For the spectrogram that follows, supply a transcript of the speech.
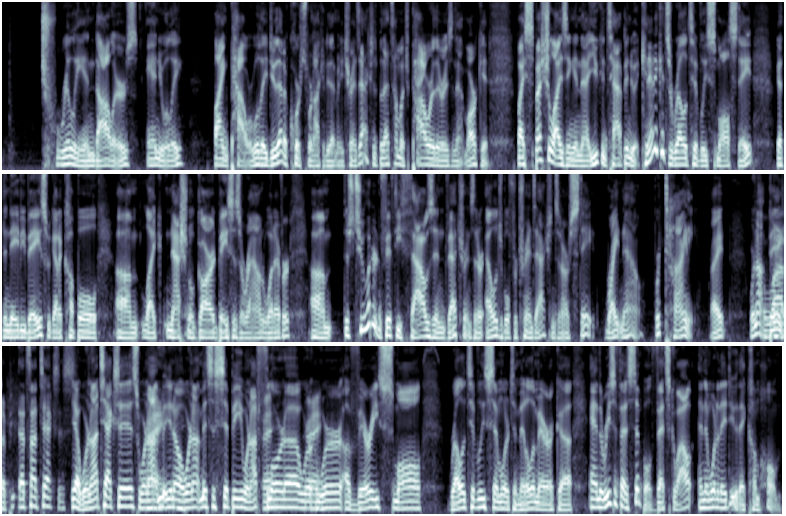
trillion dollars annually buying power. Will they do that? Of course, we're not going to do that many transactions, but that's how much power there is in that market. By specializing in that, you can tap into it. Connecticut's a relatively small state. We've got the Navy base. We've got a couple um, like National Guard bases around, whatever. Um, there's 250,000 veterans that are eligible for transactions in our state right now. We're tiny, right? We're not a big. lot of. pe- That's not Texas. Yeah, we're not Texas. We're not, you know, we're not Mississippi. We're not Florida. We're, Right. we're a very small, relatively similar to middle America. And the reason for that is simple. Vets go out, and then what do they do? They come home.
